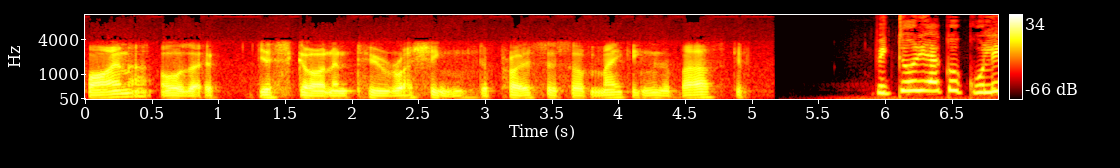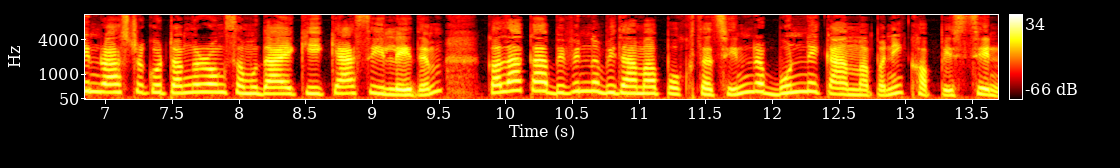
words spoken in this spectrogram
finer or they've just gone into rushing the process of making the basket. भिक्टोरियाको कुलिन राष्ट्रको टङ्गरोङ समुदायकी क्यासी लेदेम कलाका विभिन्न विधामा पोख्त छिन् र बुन्ने काममा पनि खप्पिस छिन्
